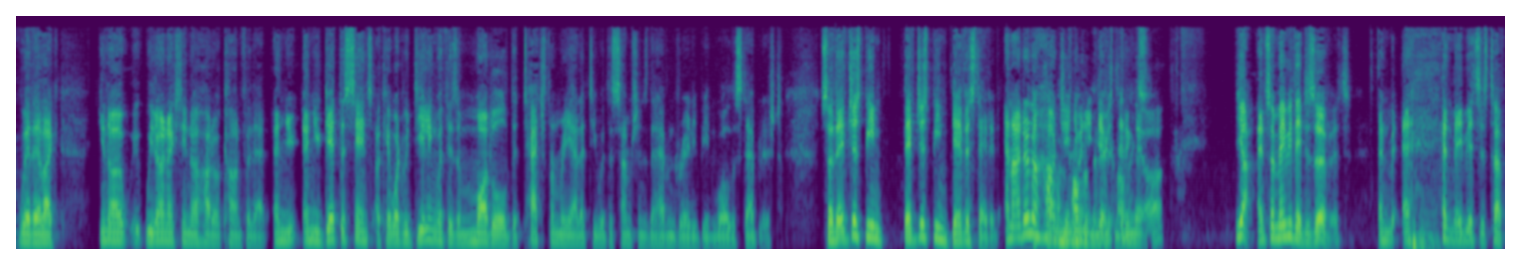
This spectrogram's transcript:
where they're like you know we, we don't actually know how to account for that. And you and you get the sense okay what we're dealing with is a model detached from reality with assumptions that haven't really been well established. So they've just been they've just been devastated. And i don't know A how common genuinely problem in devastating they are. Yeah and so maybe they deserve it. And, and and maybe it's just tough.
